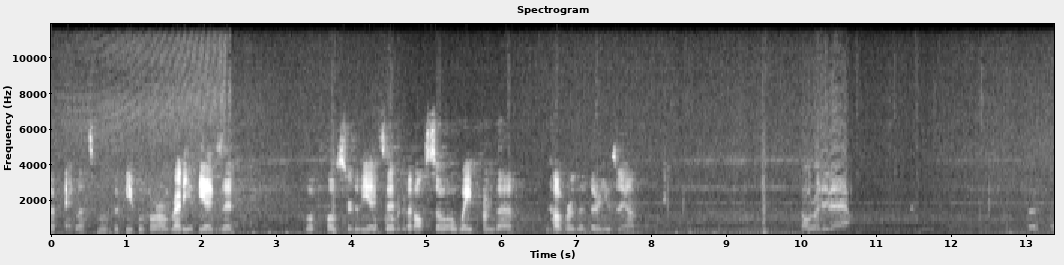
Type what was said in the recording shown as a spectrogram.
Okay, let's move the people who are already at the exit a little closer to the exit, but also away from the cover that they're using up. Already there. But, uh,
